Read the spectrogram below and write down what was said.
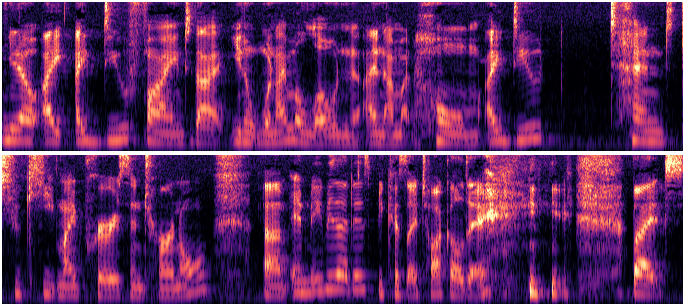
you know, I, I do find that, you know, when I'm alone and I'm at home, I do tend to keep my prayers internal. Um, and maybe that is because I talk all day. but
